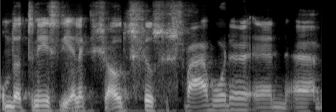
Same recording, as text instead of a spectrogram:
Omdat ten eerste die elektrische auto's veel te zwaar worden. En ehm,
